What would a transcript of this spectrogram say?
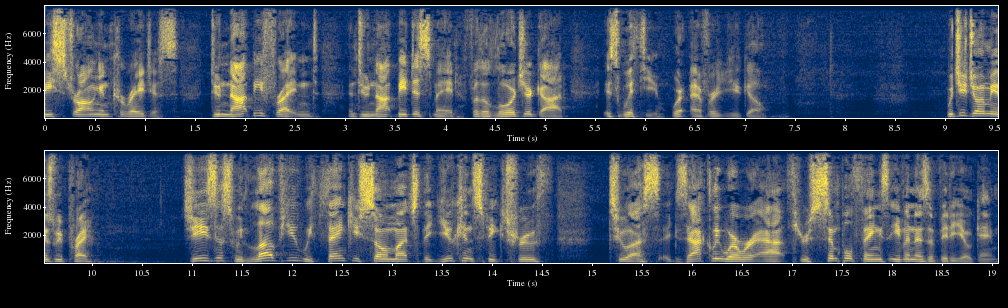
Be strong and courageous. Do not be frightened and do not be dismayed, for the Lord your God is with you wherever you go. Would you join me as we pray? Jesus, we love you. We thank you so much that you can speak truth to us exactly where we're at through simple things, even as a video game.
